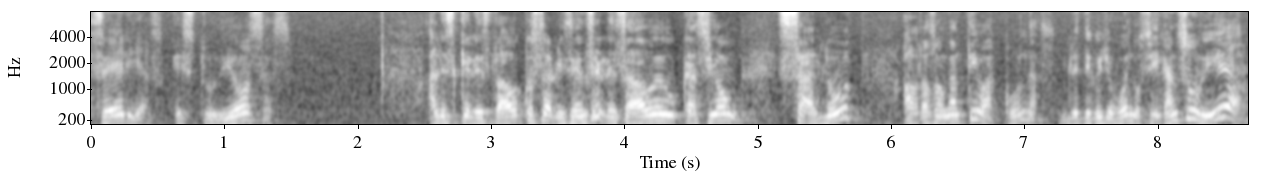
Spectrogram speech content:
serias, estudiosas, a las que el Estado costarricense les ha dado educación, salud, ahora son antivacunas. Y les digo yo, bueno, sigan su vida,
